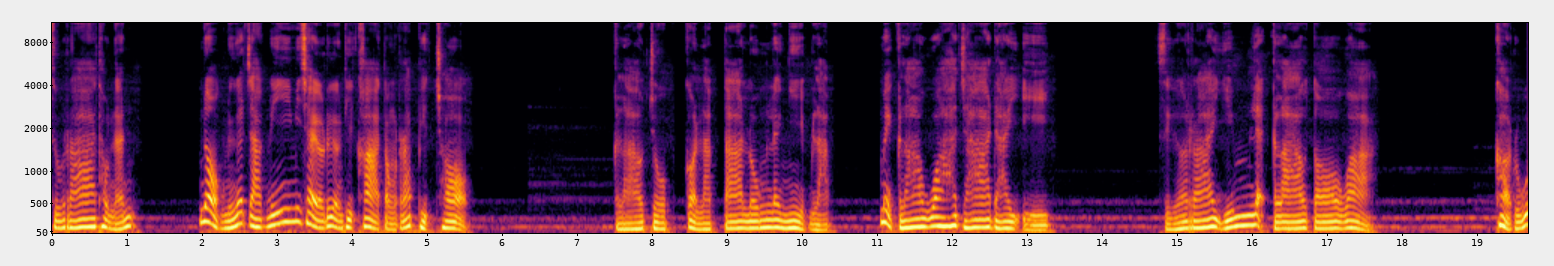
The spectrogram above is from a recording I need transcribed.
สุราเท่านั้น นอกเหนือจากนี้ไม่ใช่เรื่องที่ข้าต้องรับผิดชอบ กล่าวจบก็หลับตาลงและงีบหลับ ไม่กล่าวว่าจาใดอีกเสือร้ายยิ้มและกล่าวต่อว่า ข้ารู้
